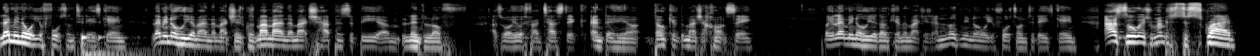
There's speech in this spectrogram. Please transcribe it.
Let me know what your thoughts on today's game. Let me know who your man in the match is, because my man in the match happens to be um, Lindelof as well. He was fantastic. And here, don't give the match. I can't say. But let me know who your donkey in the match is, and let me know what your thoughts on today's game. As always, remember to subscribe,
